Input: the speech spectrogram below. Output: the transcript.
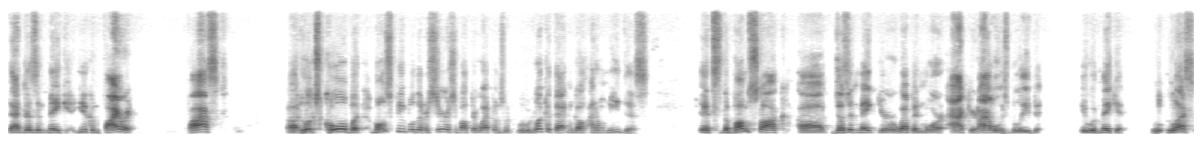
that doesn't make it. You can fire it fast. Uh, it looks cool, but most people that are serious about their weapons would, would look at that and go, "I don't need this." it's the bump stock uh, doesn't make your weapon more accurate. I always believed it, it would make it less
